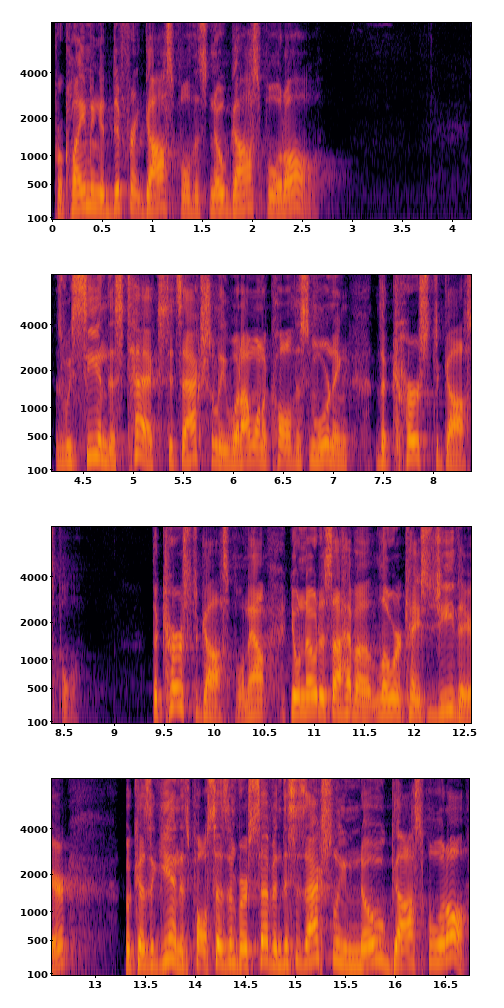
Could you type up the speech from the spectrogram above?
proclaiming a different gospel that's no gospel at all. As we see in this text, it's actually what I want to call this morning the cursed gospel. The cursed gospel. Now, you'll notice I have a lowercase g there because, again, as Paul says in verse 7, this is actually no gospel at all.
